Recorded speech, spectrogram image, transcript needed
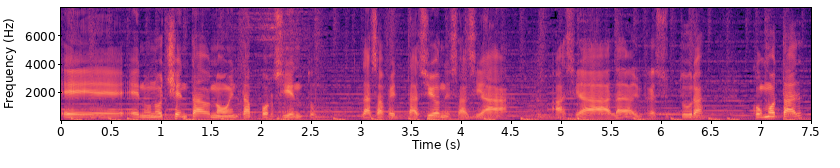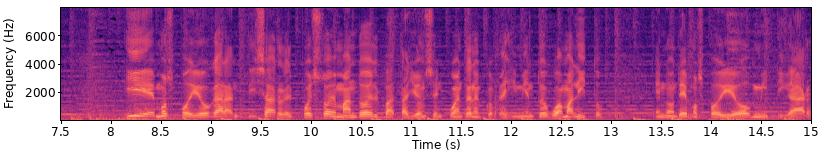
eh, en un 80 o 90% las afectaciones hacia, hacia la infraestructura como tal y hemos podido garantizar, el puesto de mando del batallón se encuentra en el corregimiento de Guamalito, en donde hemos podido mitigar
